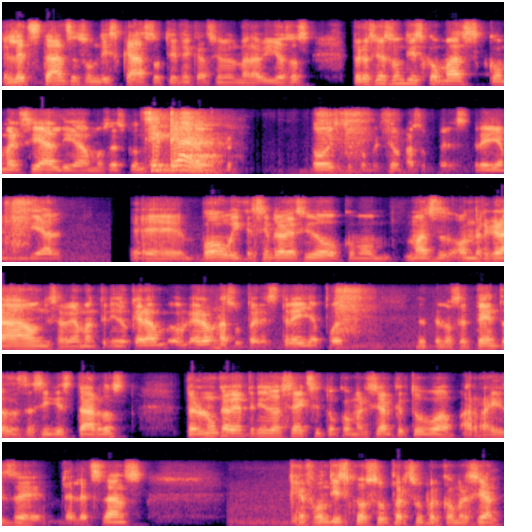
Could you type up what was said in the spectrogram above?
Let's Dance es un discazo, tiene canciones maravillosas, pero sí es un disco más comercial, digamos. Es sí, claro. Hoy se convirtió en una superestrella mundial eh, Bowie, que siempre había sido como más underground y se había mantenido, que era, era una superestrella, pues, desde los 70, desde Ziggy Stardust, pero nunca había tenido ese éxito comercial que tuvo a, raíz de, Let's Dance, que fue un disco súper, súper comercial.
